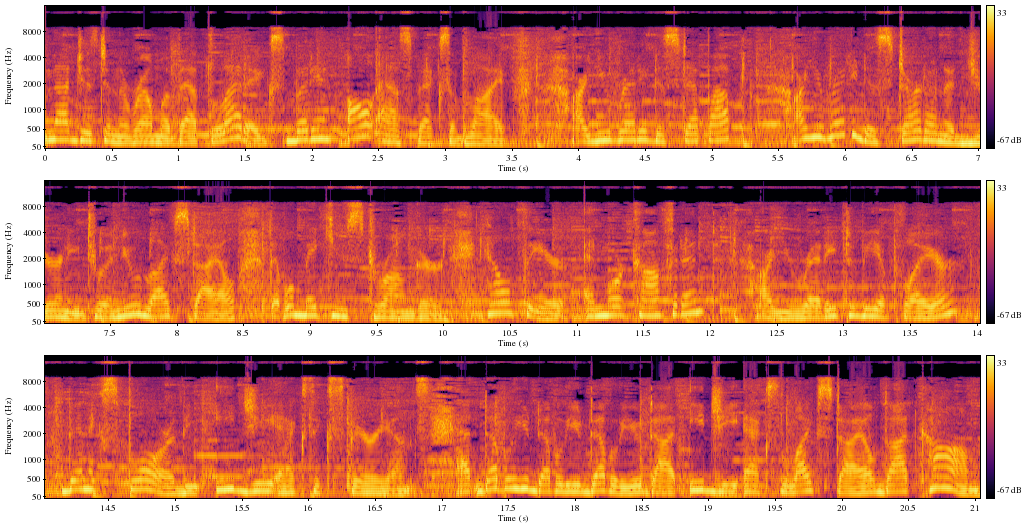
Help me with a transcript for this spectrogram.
not just in the realm of athletics, but in all aspects of life. Are you ready to step up? Are you ready to start on a journey to a new lifestyle that will make you stronger, healthier, and more confident? Are you ready to be a player? Then explore the EGX experience at www.egxlifestyle.com.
